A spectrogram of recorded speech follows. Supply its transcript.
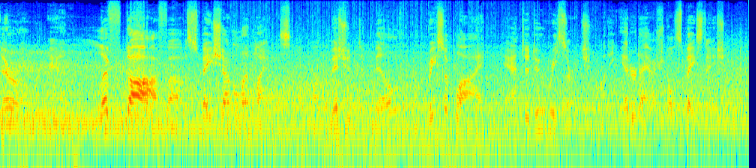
0. And liftoff of Space Shuttle Atlantis on a mission to build, resupply, and to do research on the International Space Station.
